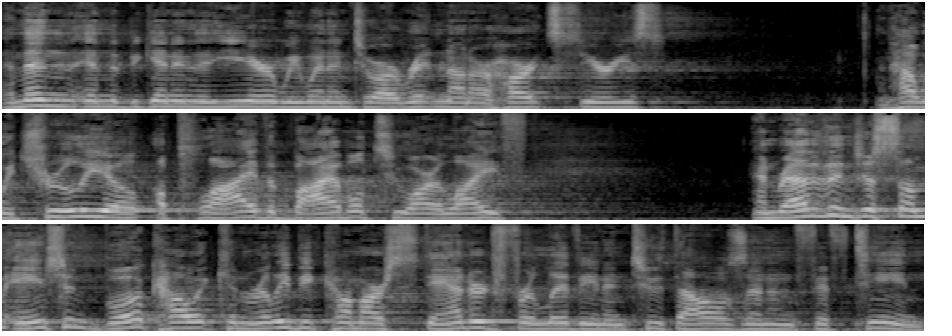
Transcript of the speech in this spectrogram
And then in the beginning of the year, we went into our Written on Our Hearts series and how we truly apply the Bible to our life. And rather than just some ancient book, how it can really become our standard for living in 2015.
